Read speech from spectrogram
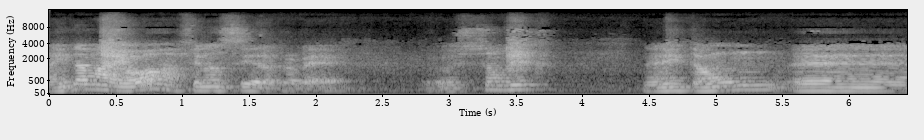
ainda maior financeira para a BR. É uma instituição rica. Né? Então, é,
